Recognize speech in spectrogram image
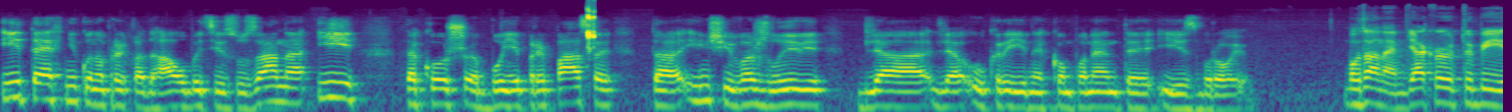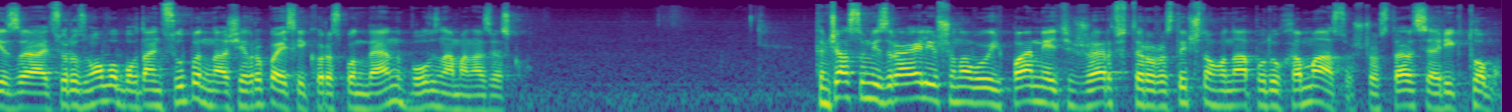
і техніку, наприклад, гаубиці Сузана, і також боєприпаси та інші важливі для, для України компоненти і зброю. Богдане, дякую тобі за цю розмову. Богдан Цюпин, наш європейський кореспондент, був з нами на зв'язку. Тим часом в Ізраїлі вшановують пам'ять жертв терористичного нападу Хамасу, що стався рік тому.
